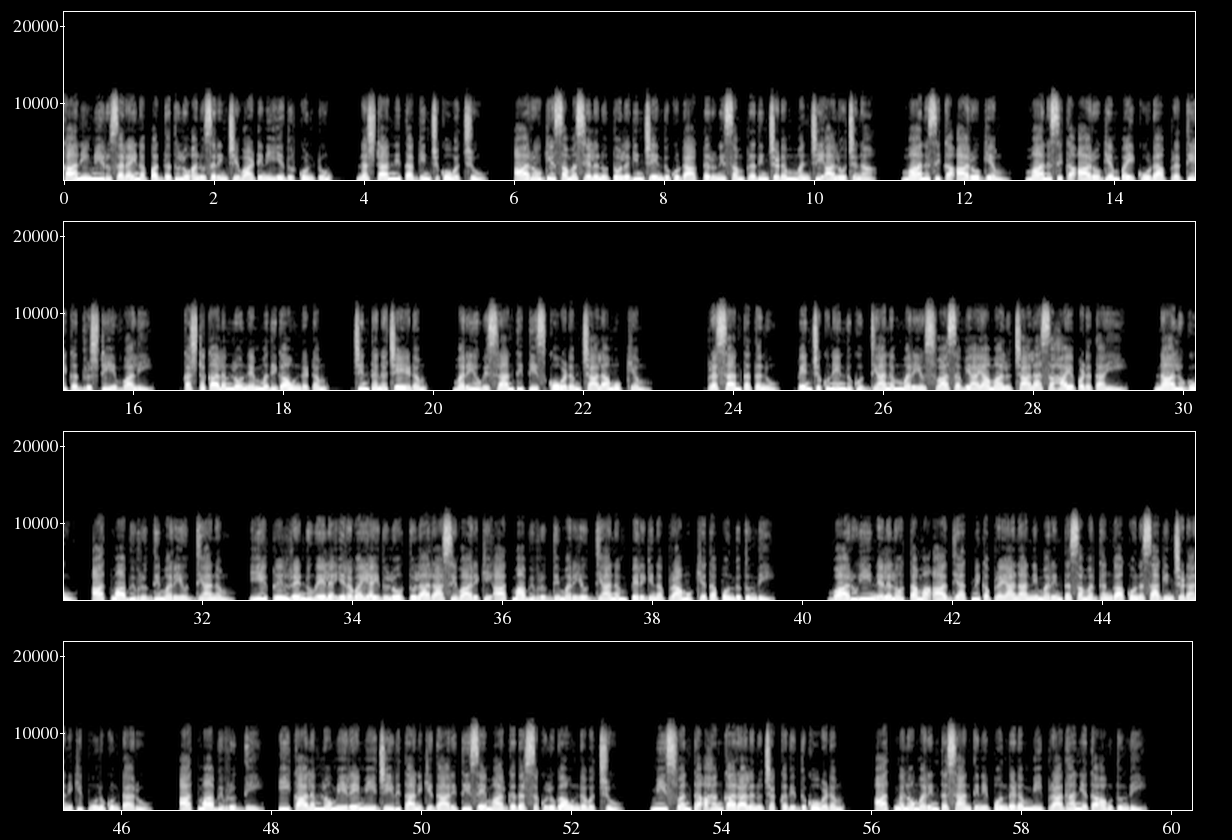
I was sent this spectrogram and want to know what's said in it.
కానీ మీరు సరైన పద్ధతులు అనుసరించి వాటిని ఎదుర్కొంటూ నష్టాన్ని తగ్గించుకోవచ్చు. ఆరోగ్య సమస్యలను తొలగించేందుకు డాక్టరుని సంప్రదించడం మంచి ఆలోచన. మానసిక ఆరోగ్యం. మానసిక ఆరోగ్యంపై కూడా ప్రత్యేక దృష్టి ఇవ్వాలి. కష్టకాలంలో నెమ్మదిగా ఉండటం చింతన చేయడం మరియు విశ్రాంతి తీసుకోవడం చాలా ముఖ్యం. ప్రశాంతతను పెంచుకునేందుకు ధ్యానం మరియు శ్వాస వ్యాయామాలు చాలా సహాయపడతాయి. నాలుగు ఆత్మాభివృద్ధి మరియు ధ్యానం. ఏప్రిల్ రెండు వేల ఇరవై ఐదులో తులా రాశి వారికి ఆత్మాభివృద్ధి మరియు ధ్యానం పెరిగిన ప్రాముఖ్యత పొందుతుంది. వారు ఈ నెలలో తమ ఆధ్యాత్మిక ప్రయాణాన్ని మరింత సమర్థంగా కొనసాగించడానికి పూనుకుంటారు. ఆత్మాభివృద్ధి. ఈ కాలంలో మీరే మీ జీవితానికి దారితీసే మార్గదర్శకులుగా ఉండవచ్చు. మీ స్వంత అహంకారాలను చక్కదిద్దుకోవడం ఆత్మలో మరింత శాంతిని పొందడం మీ ప్రాధాన్యత అవుతుంది.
